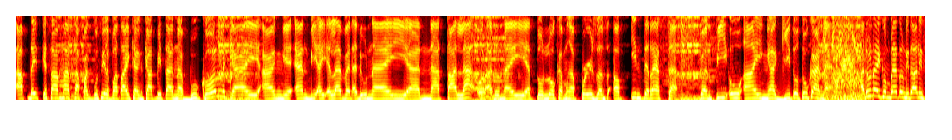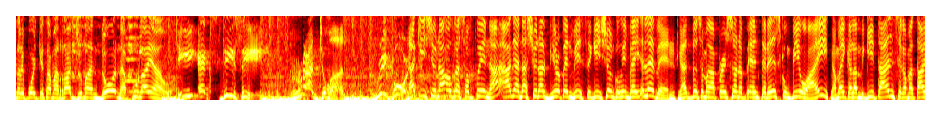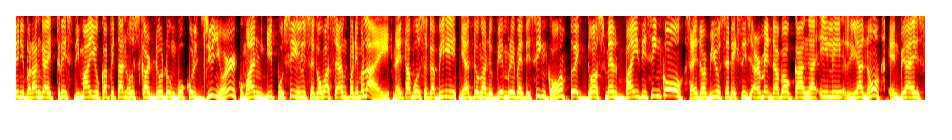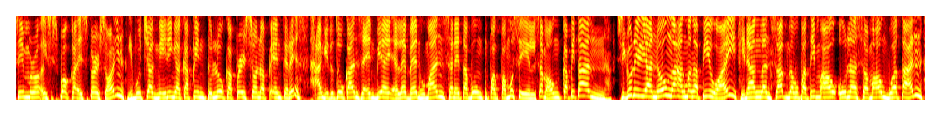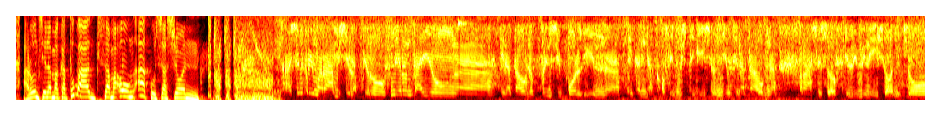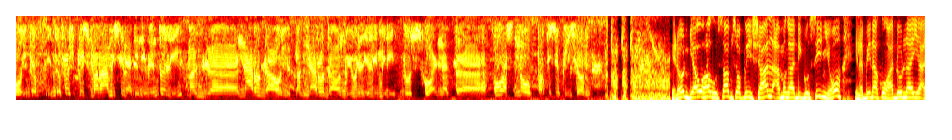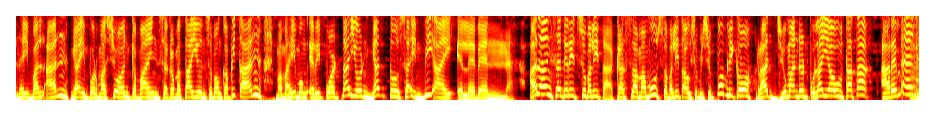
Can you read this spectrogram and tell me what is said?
update kasama sa pagpusil patay kang Kapitan Bukol kay ang NBI 11 adunay uh, natala or adunay uh, tulo ka mga persons of interest uh, kon POI nga gitutukan. Adunay kompletong detalye sa report kasama Radyoman Don Pulayaw. TXDC Radyoman Report. Nag-issue na og sa puwena ang National Bureau of Investigation kung by 11 ngadto sa mga person of interest kung POI nga may kalambigitan sa kamatayon ni Barangay 3 Di Mayo Kapitan Oscar Dudong Bukol Jr. human gipusil sa gawa sa ang panimalay. Na itabo sa gabi niadto nga Nobyembre 25 tuig 2025 sa interview sa DXTC Armen Davao kang Ili Liano NBI Simro spokesperson gibutyag ni ini nga kapintulo ka person of interest ang gitutukan sa NBI 11 human sa nitabong pagpamusil sa maong kapitan. Sigun Iliano nga ang mga POI hinanglan sab nga mupatimaw una sa maong buhatan aron sila makatubag sa maong akusasyon. Ah, Siyempre marami sila pero meron tayong ah, tinatawag na principle in ah, the conduct of investigation, yung tinatawag na process of elimination. So in the, in the first place marami sila then eventually pag ah, narrow down, pag narrow down we will eliminate those who are not ah, who has no participation. Inon giawhag usab sa opisyal ang mga digusinyo ilabi na kung adunay nahibalan nga impormasyon kabahin sa kamatayon sa mga kapitan mamahimong i-report dayon ngadto sa NBI 11. Alang sa diretso balita kasama mo sa balita o serbisyo publiko Radyo Mandon Pulayaw Tatak RMN.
